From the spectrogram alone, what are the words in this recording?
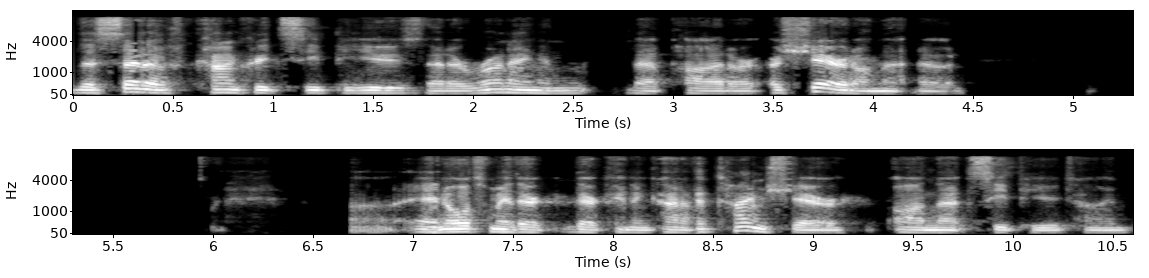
the set of concrete CPUs that are running in that pod are, are shared on that node. Uh, and ultimately, they're, they're getting kind of a timeshare on that CPU time.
